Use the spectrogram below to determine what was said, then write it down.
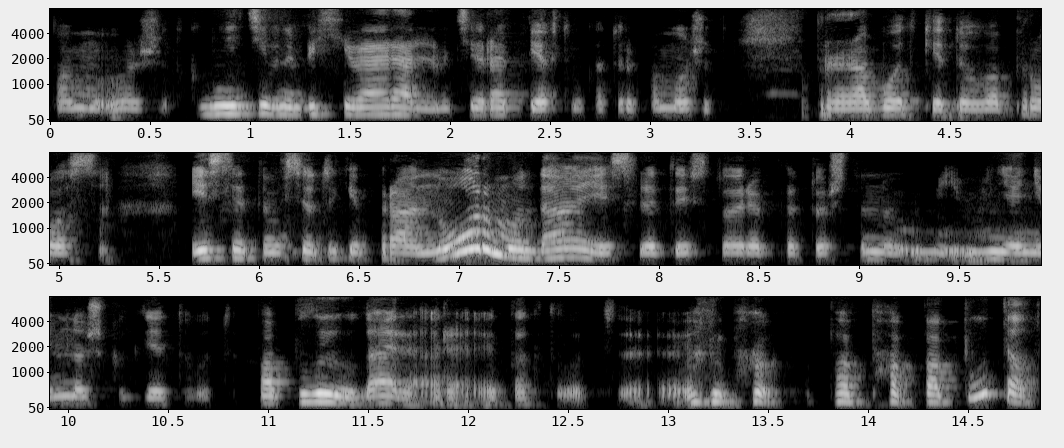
поможет, когнитивно-бихевиоральным терапевтом, который поможет в проработке этого вопроса. Если это все-таки про норму, да, если это история про то, что ну, меня немножко где-то вот поплыл, да, как-то вот э, попутал,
